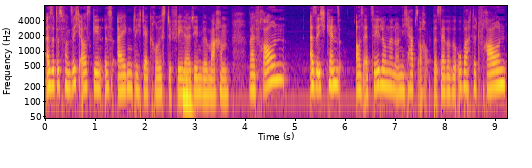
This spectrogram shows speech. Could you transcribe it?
Also das von sich ausgehen ist eigentlich der größte Fehler, mhm. den wir machen. Weil Frauen, also ich kenne es aus Erzählungen und ich habe es auch selber beobachtet, Frauen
